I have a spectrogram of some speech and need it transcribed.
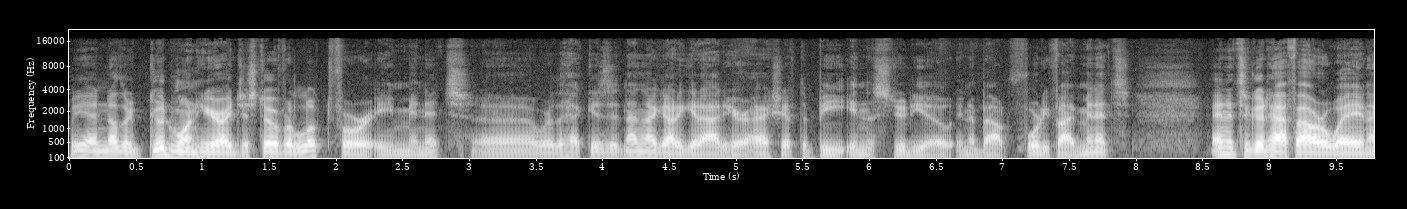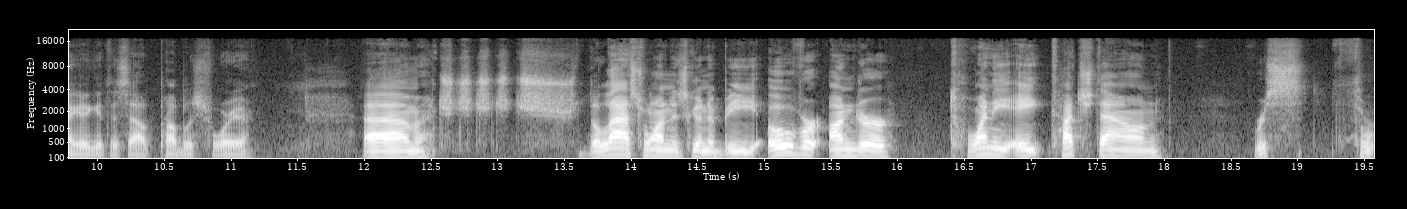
we had another good one here. I just overlooked for a minute. Uh, where the heck is it? Then I got to get out of here. I actually have to be in the studio in about 45 minutes, and it's a good half hour away, and I got to get this out published for you. Um, the last one is going to be over under 28 touchdown res- th-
